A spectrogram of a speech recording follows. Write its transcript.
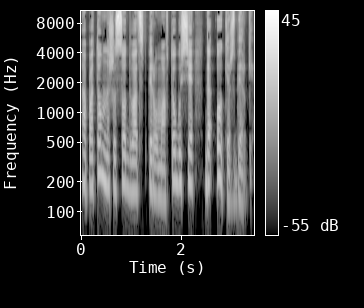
а потом на 621-м автобусе до Окерсберги.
